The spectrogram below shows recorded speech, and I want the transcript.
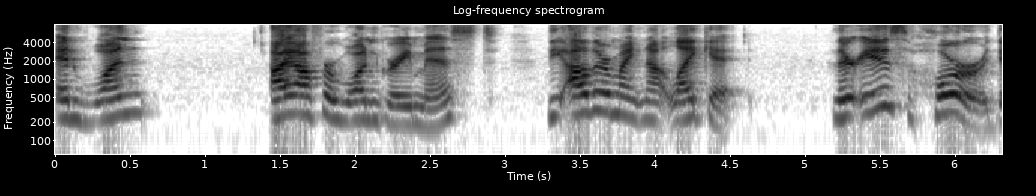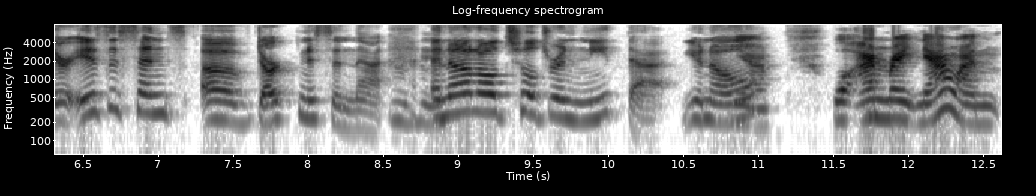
and one, I offer one Greymist. The other might not like it there is horror. There is a sense of darkness in that. Mm-hmm. and not all children need that you know? Yeah. Well i'm right now i'm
